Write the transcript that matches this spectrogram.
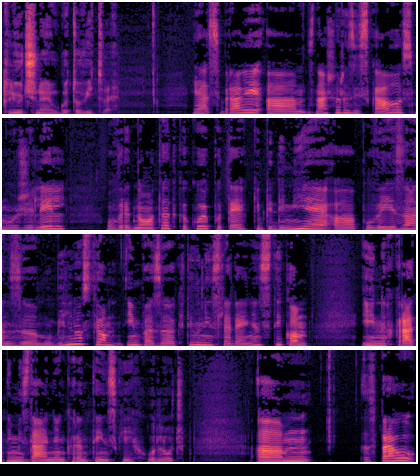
ključne ugotovitve? Ja, se pravi, um, z našo raziskavo smo želeli ovrednotiti, kako je potek epidemije uh, povezan z mobilnostjo in pa z aktivnim sledenjem stikom in hkratnim izdajanjem karantenskih odločb. Um, Sprav,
